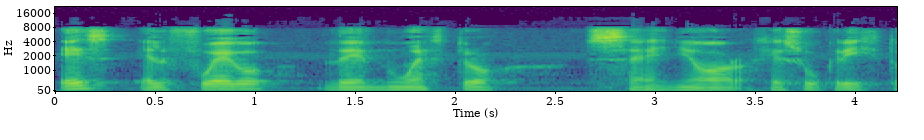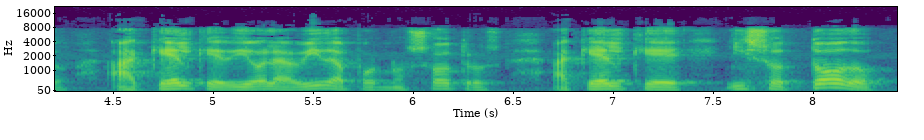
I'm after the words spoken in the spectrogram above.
es el fuego de nuestro Señor Jesucristo, aquel que dio la vida por nosotros, aquel que hizo todo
